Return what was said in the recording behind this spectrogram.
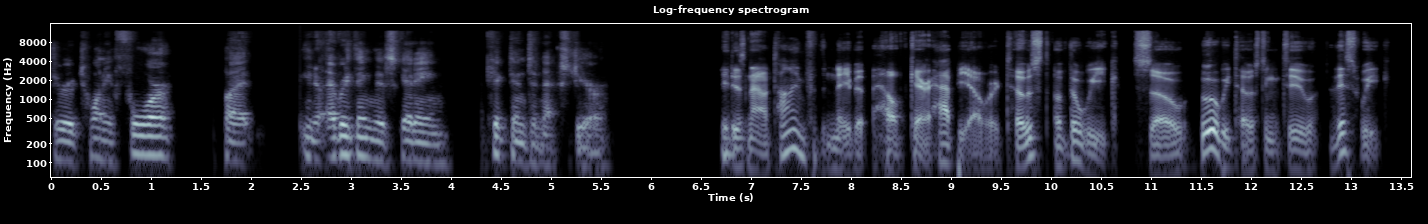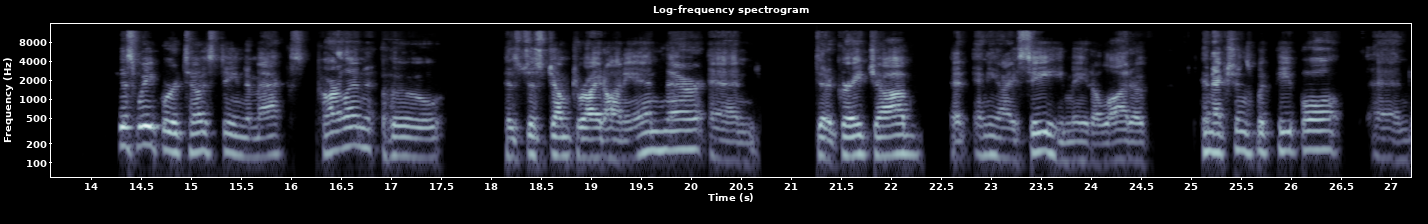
through 24, but you know everything is getting kicked into next year. It is now time for the NABIP Healthcare Happy Hour Toast of the Week. So, who are we toasting to this week? This week, we're toasting to Max Karlin, who has just jumped right on in there and did a great job at NAIC. He made a lot of connections with people and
